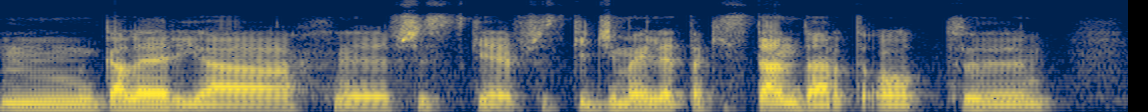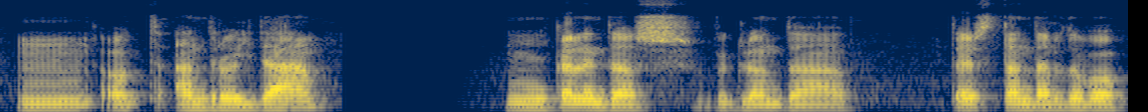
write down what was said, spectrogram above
mm, galeria, e, wszystkie, wszystkie Gmaile, taki standard od, mm, od Androida. Mm, Kalendarz wygląda też standardowo.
